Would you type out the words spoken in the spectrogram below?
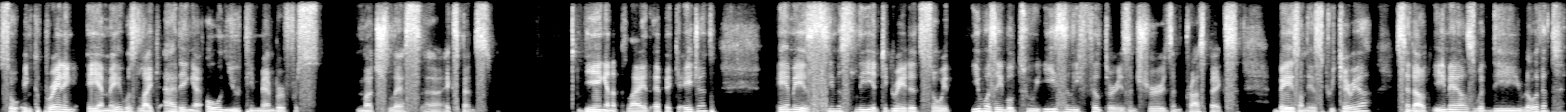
So incorporating AMA was like adding a whole new team member for much less uh, expense. Being an applied Epic agent, AMA is seamlessly integrated so it he was able to easily filter his insureds and prospects based on his criteria, send out emails with the relevant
